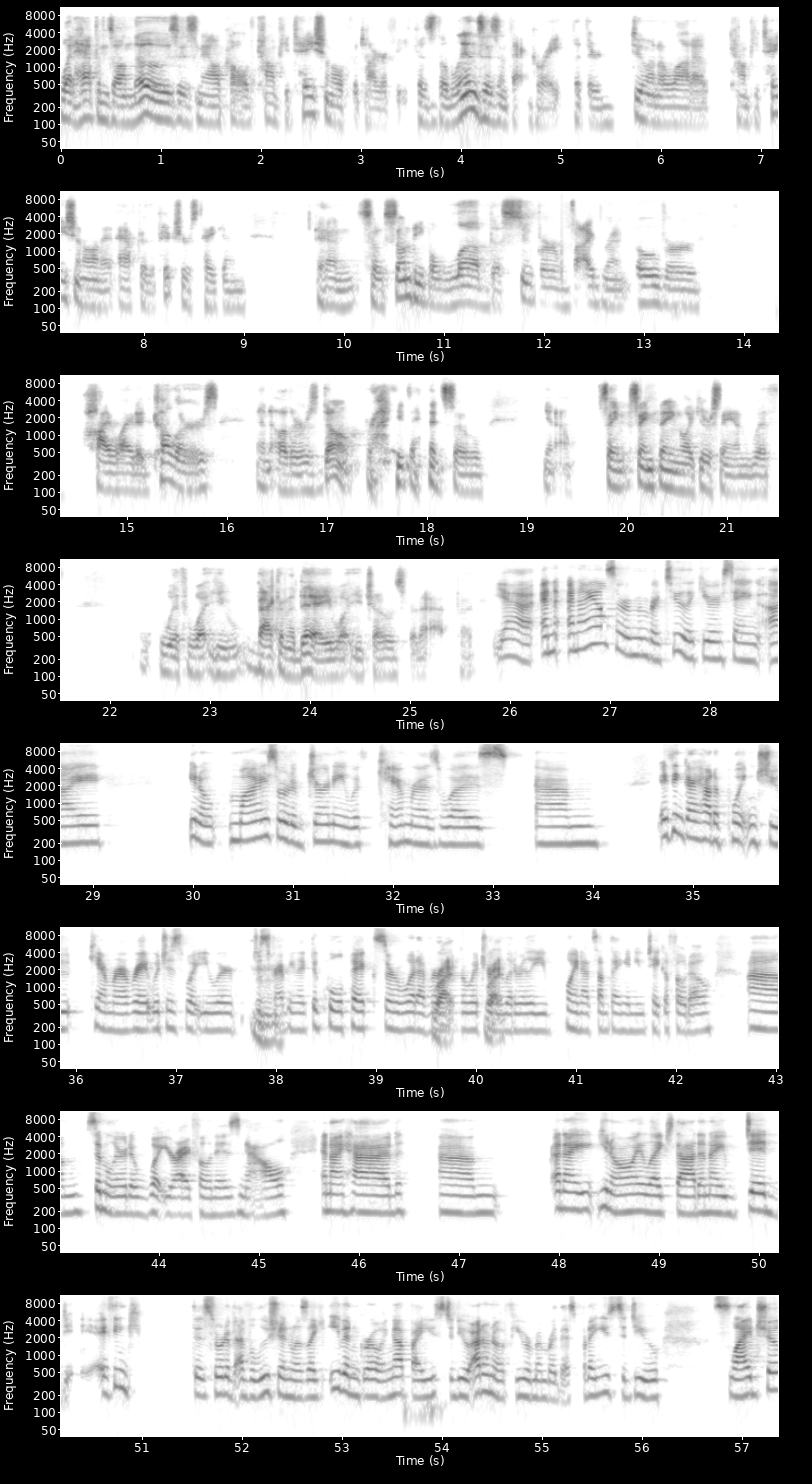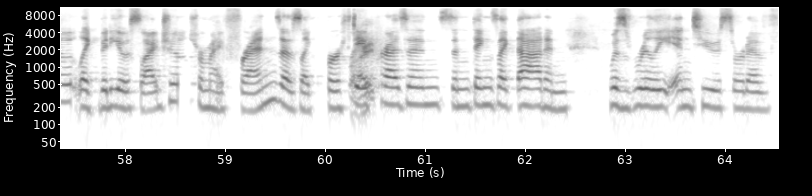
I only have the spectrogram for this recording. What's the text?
what happens on those is now called computational photography because the lens isn't that great, but they're doing a lot of computation on it after the picture is taken. And so some people love the super vibrant, over highlighted colors, and others don't, right? And so, you know, same same thing like you're saying with with what you back in the day, what you chose for that. But yeah, and and I also remember too, like you were saying, I you know, my sort of journey with cameras was um I think I had a point and shoot camera, right? Which is what you were mm-hmm. describing, mm-hmm. like the Coolpix or whatever, right, which right. are literally you point at something and you take a photo, um, similar to what your iPhone is now. And I had um, and I, you know, I liked that. And I did, I think the sort of evolution was like even growing up, I used to do, I don't know if you remember this, but I used to do slideshow, like video slideshows for my friends as like birthday right. presents and things like that. And was really into sort of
